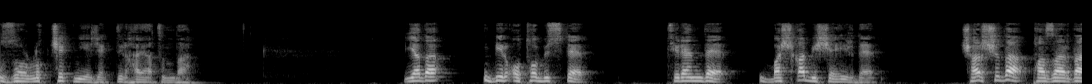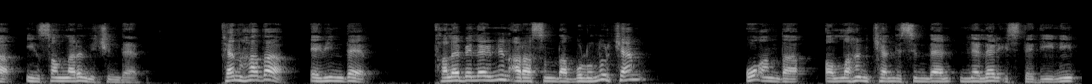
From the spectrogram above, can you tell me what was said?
zorluk çekmeyecektir hayatında. Ya da bir otobüste, trende, başka bir şehirde, çarşıda, pazarda, insanların içinde, tenhada, evinde, talebelerinin arasında bulunurken o anda Allah'ın kendisinden neler istediğini,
